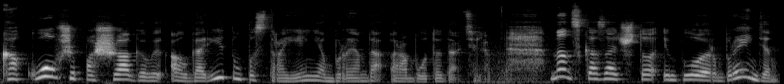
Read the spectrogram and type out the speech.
Каков же пошаговый алгоритм построения бренда работодателя? Надо сказать, что employer branding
